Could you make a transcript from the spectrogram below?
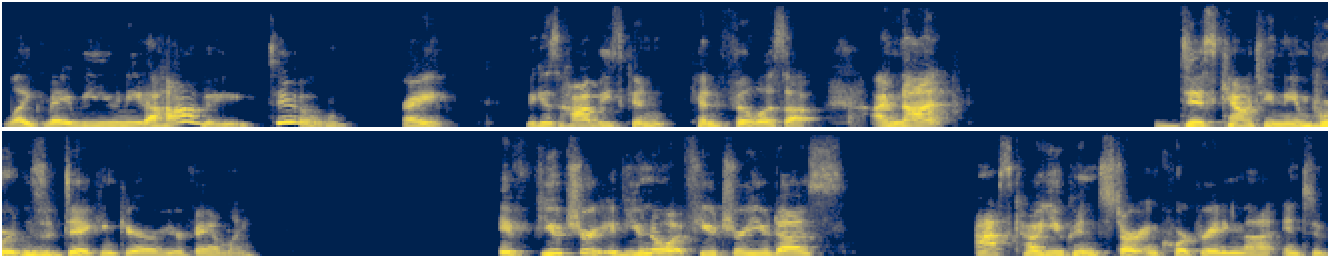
like maybe you need a hobby too right because hobbies can can fill us up i'm not discounting the importance of taking care of your family. If future, if you know what future you does, ask how you can start incorporating that into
